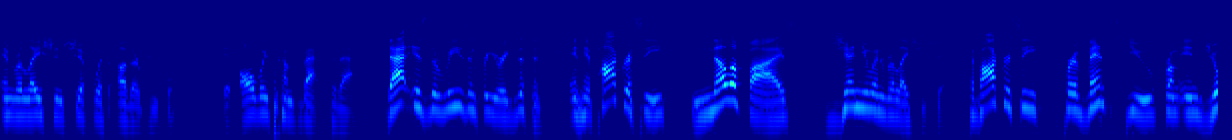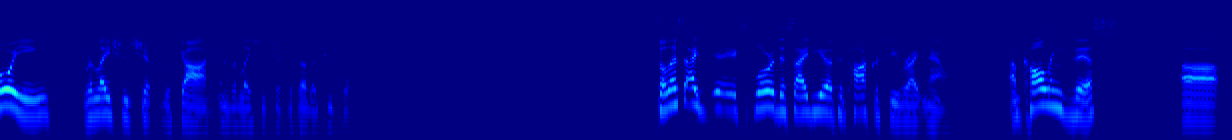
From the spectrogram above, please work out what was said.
and relationship with other people. It always comes back to that. That is the reason for your existence. And hypocrisy nullifies genuine relationship. Hypocrisy prevents you from enjoying relationship with God and relationship with other people. So let's explore this idea of hypocrisy right now. I'm calling this uh,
